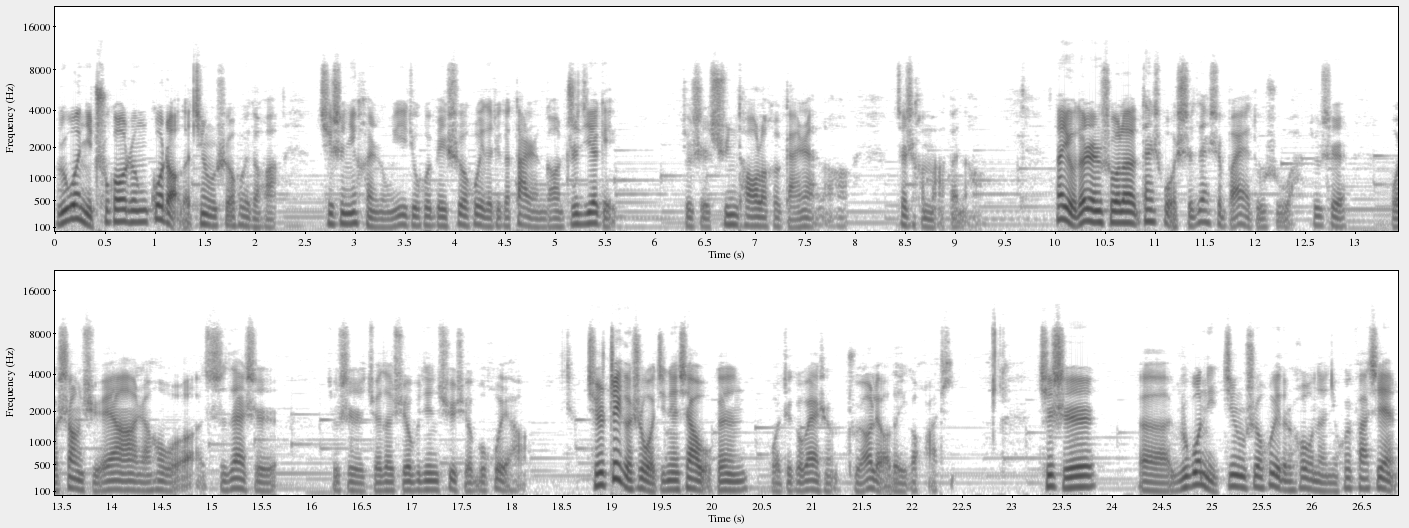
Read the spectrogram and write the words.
如果你初高中过早的进入社会的话，其实你很容易就会被社会的这个大染缸直接给，就是熏陶了和感染了哈，这是很麻烦的哈。那有的人说了，但是我实在是不爱读书啊，就是我上学呀，然后我实在是就是觉得学不进去，学不会哈。其实这个是我今天下午跟我这个外甥主要聊的一个话题。其实，呃，如果你进入社会的时候呢，你会发现。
